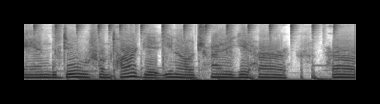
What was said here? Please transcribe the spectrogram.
and the dude from Target, you know, trying to get her her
